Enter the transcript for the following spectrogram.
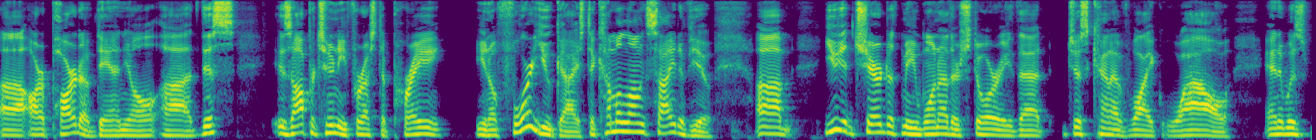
uh, are part of, Daniel. Uh, this is opportunity for us to pray you know, for you guys to come alongside of you. Um, you had shared with me one other story that just kind of like, wow. And it was,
